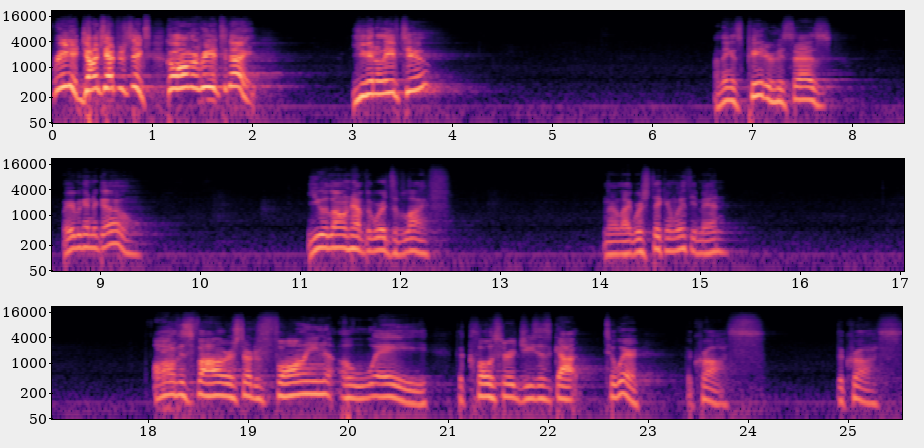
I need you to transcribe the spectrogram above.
Read it, John chapter 6. Go home and read it tonight. You going to leave too? I think it's Peter who says, Where are we going to go? You alone have the words of life. And they're like, We're sticking with you, man. All of his followers started falling away the closer Jesus got to where? The cross. The cross.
